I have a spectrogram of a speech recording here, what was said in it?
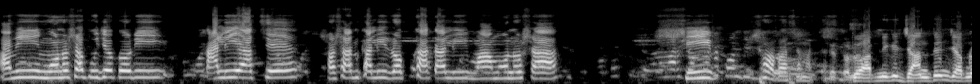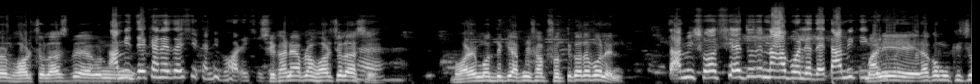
আমি মনসা পুজো করি কালী আছে শ্মশান কালী রক্ষা কালী মা মনসা শিব সব আছে আমার কাছে। তো আপনি কি জানতেন যে আপনার ভর চলে আসবে এবং আমি যেখানে যাই সেখানে ঘর এসে। সেখানে আপনার ভর চলে আসে? হ্যাঁ, হ্যাঁ। ভরের মধ্যে কি আপনি সব সত্যি কথা বলেন? তা আমি স- সে যদি না বলে দেয় তা আমি কি মানে করি? এরকম কিছু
